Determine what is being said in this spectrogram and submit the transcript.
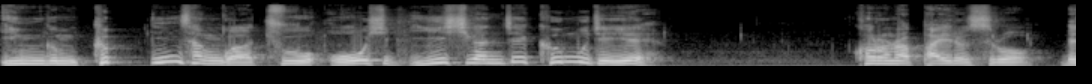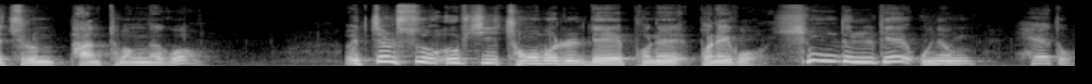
임금 급 인상과 주 52시간제 근무제에 코로나 바이러스로 매출은 반토막 나고 어쩔 수 없이 종업원을 내보내고 힘들게 운영해도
